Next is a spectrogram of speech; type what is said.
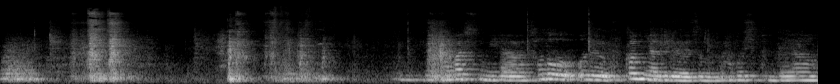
네, 반갑습니다. 저도 오늘 국감 이야기를 좀 하고 싶은데요.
